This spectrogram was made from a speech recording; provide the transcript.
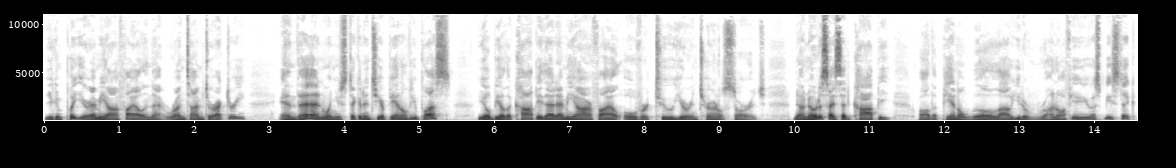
you can put your MER file in that runtime directory, and then when you stick it into your PanelView Plus, you'll be able to copy that MER file over to your internal storage. Now, notice I said copy. While the panel will allow you to run off your USB stick,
